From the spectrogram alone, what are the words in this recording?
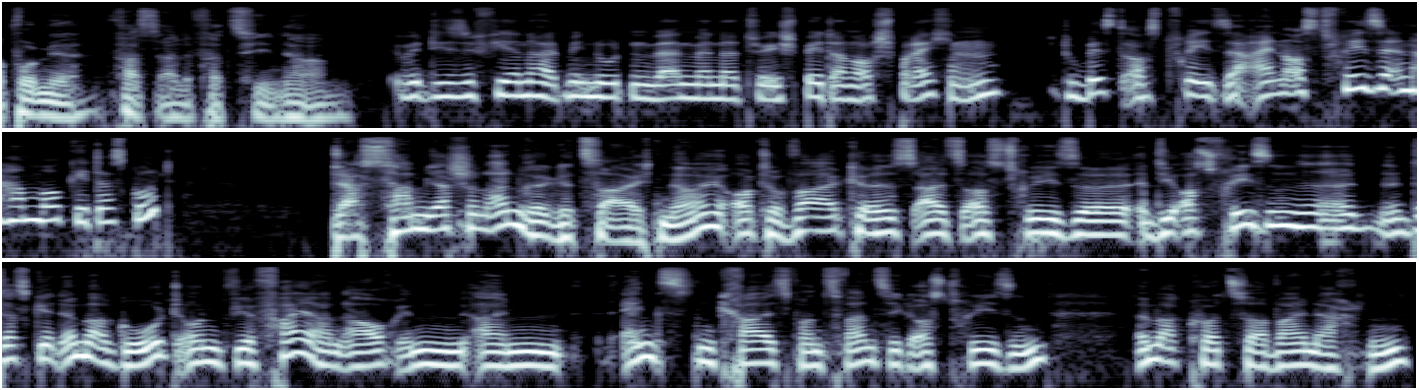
obwohl mir fast alle verziehen haben. Über diese viereinhalb Minuten werden wir natürlich später noch sprechen. Du bist Ostfriese. Ein Ostfriese in Hamburg, geht das gut? Das haben ja schon andere gezeigt, ne? Otto Walkes als Ostfriese. Die Ostfriesen, äh, das geht immer gut und wir feiern auch in einem engsten Kreis von 20 Ostfriesen immer kurz vor Weihnachten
